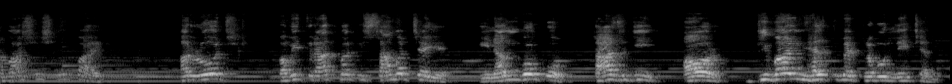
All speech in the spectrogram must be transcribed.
हम आशीष नहीं पाएँगे। हर रोज पवित्र आत्मा की सामर्थ चाहिए। इन अंगों को ताजगी और डिवाइन हेल्थ में प्रभु ले चले।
